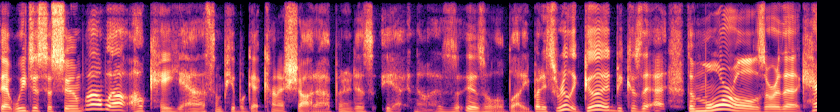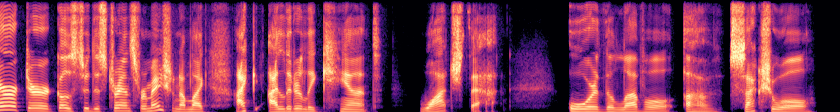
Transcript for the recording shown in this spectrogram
that we just assume, well, well, okay, yeah, some people get kind of shot up and it is, yeah, no, it is, it is a little bloody, but it's really good because the, uh, the morals or the character goes through this transformation. I'm like, I, I literally can't watch that. Or the level of sexual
